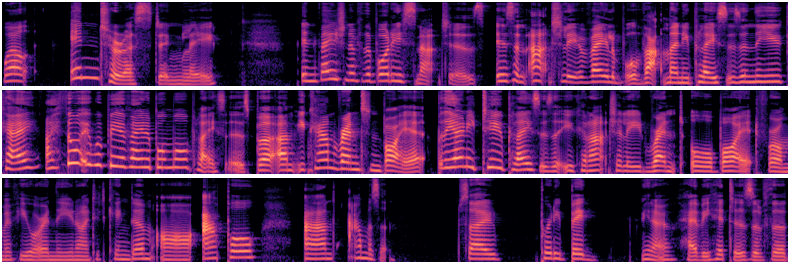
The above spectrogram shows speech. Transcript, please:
Well, interestingly, Invasion of the Body Snatchers isn't actually available that many places in the UK. I thought it would be available more places, but um, you can rent and buy it. But the only two places that you can actually rent or buy it from if you are in the United Kingdom are Apple and Amazon. So, pretty big, you know, heavy hitters of the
